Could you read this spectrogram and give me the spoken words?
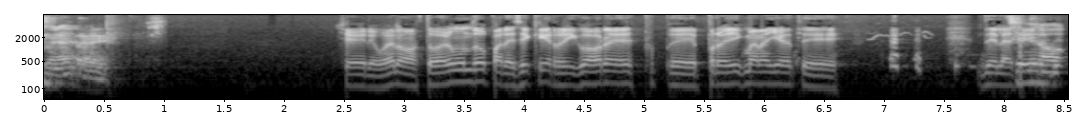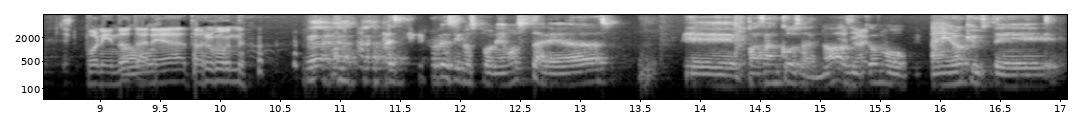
Buena tarea. Chévere, bueno, todo el mundo parece que Rigo ahora es eh, project manager de, de la Sí, serie, no. poniendo No. tareas a todo el mundo. Es que creo que si nos ponemos tareas, eh, pasan cosas, ¿no? Así Exacto. como, imagino que usted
